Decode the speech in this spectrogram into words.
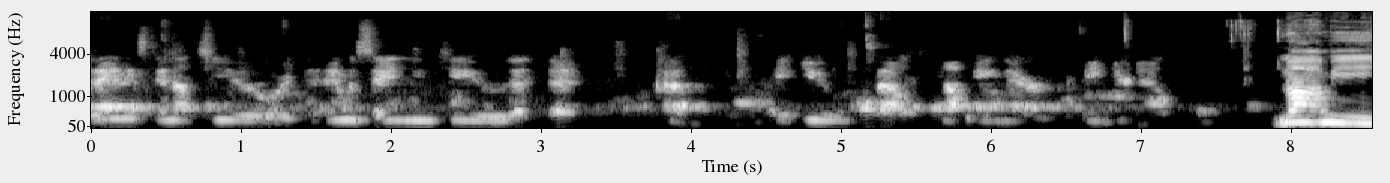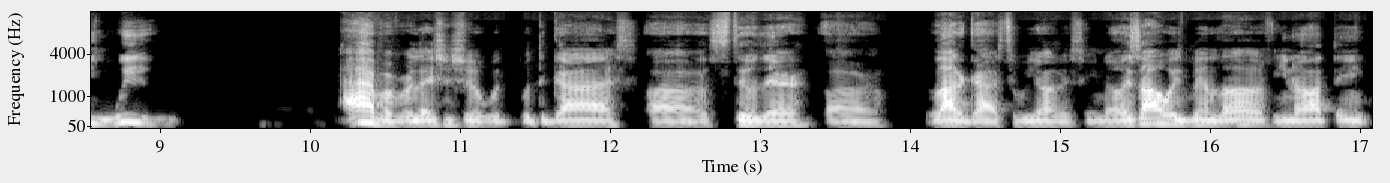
did anything stand out to you, or did anyone say anything to you that, that kind of hit you about not being there, being here now? No, I mean we. I have a relationship with with the guys. Uh, still there. Uh, a lot of guys, to be honest. You know, it's always been love. You know, I think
